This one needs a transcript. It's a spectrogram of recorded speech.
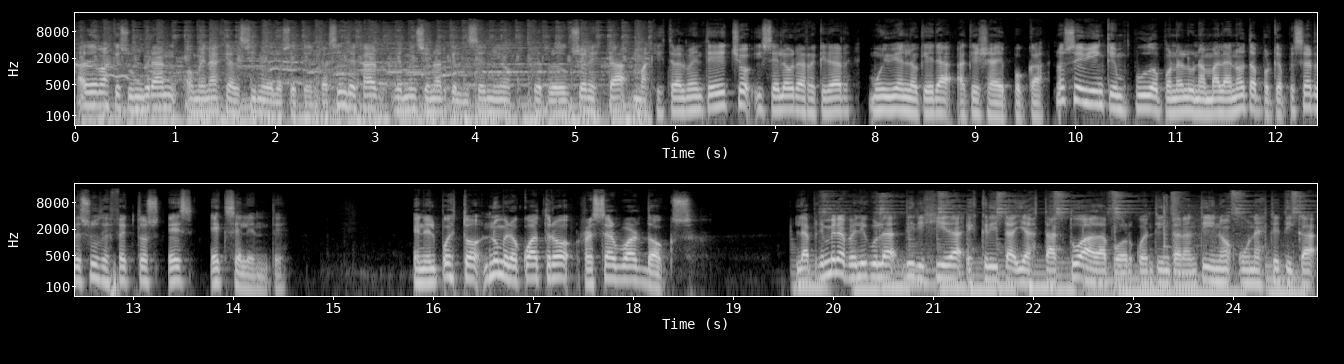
además que es un gran homenaje al cine de los 70, sin dejar de mencionar que el diseño de producción está magistralmente hecho y se logra recrear muy bien lo que era aquella época. No sé bien quién pudo ponerle una mala nota porque a pesar de sus defectos es excelente. En el puesto número 4, Reservoir Dogs. La primera película dirigida, escrita y hasta actuada por Quentin Tarantino, una estética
